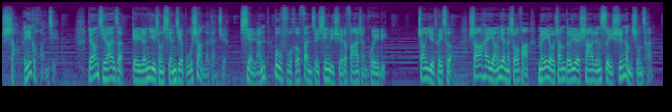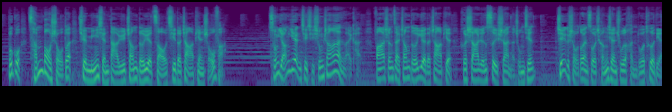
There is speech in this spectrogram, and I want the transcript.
少了一个环节。两起案子给人一种衔接不上的感觉，显然不符合犯罪心理学的发展规律。张毅推测，杀害杨艳的手法没有张德月杀人碎尸那么凶残，不过残暴手段却明显大于张德月早期的诈骗手法。从杨艳这起凶杀案来看，发生在张德月的诈骗和杀人碎尸案的中间，这个手段所呈现出的很多特点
